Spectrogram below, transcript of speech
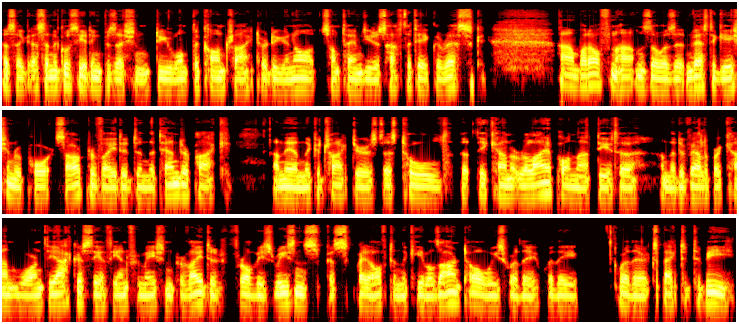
as a, as a negotiating position. Do you want the contract or do you not? Sometimes you just have to take the risk. Um, what often happens though is that investigation reports are provided in the tender pack and then the contractor is just told that they cannot rely upon that data and the developer can't warrant the accuracy of the information provided for obvious reasons because quite often the cables aren't always where they, where they where they're expected to be.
